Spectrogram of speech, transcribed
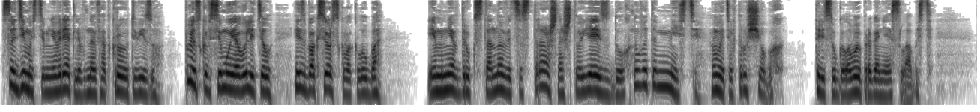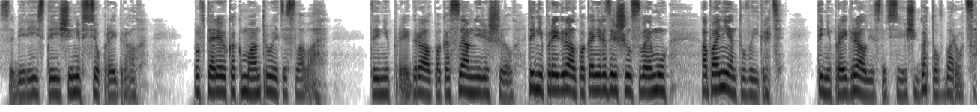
Судимостью мне вряд ли вновь откроют визу. Плюс ко всему я вылетел из боксерского клуба. И мне вдруг становится страшно, что я и сдохну в этом месте, в этих трущобах. Трясу головой, прогоняя слабость. Соберись, ты еще не все проиграл. Повторяю как мантру эти слова. Ты не проиграл, пока сам не решил. Ты не проиграл, пока не разрешил своему оппоненту выиграть. Ты не проиграл, если все еще готов бороться.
